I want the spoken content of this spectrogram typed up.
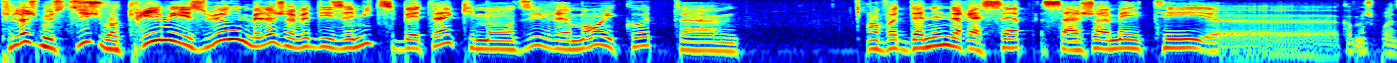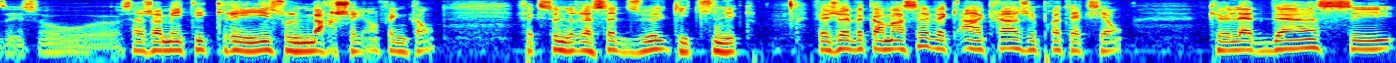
puis là, je me suis dit, je vais créer mes huiles, mais là, j'avais des amis tibétains qui m'ont dit, Raymond, écoute, euh, on va te donner une recette. Ça n'a jamais été, euh, comment je pourrais dire ça, euh, ça n'a jamais été créé sur le marché, en fin de compte. Fait que c'est une recette d'huile qui est unique. Fait que j'avais commencé avec ancrage et protection. Que là-dedans, c'est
